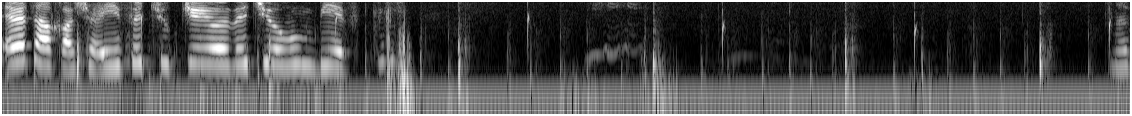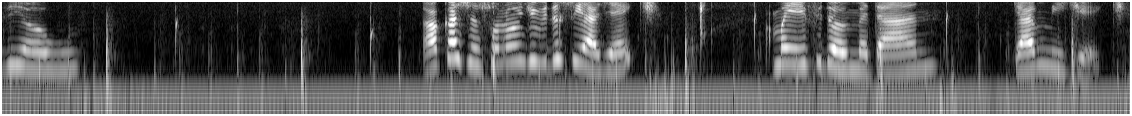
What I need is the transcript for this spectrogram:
Evet arkadaşlar Eyüp'e Türkçeyi öğretiyorum bir. Hadi yahu. Arkadaşlar son oyuncu videosu gelecek. Ama Eyüp'ü dövmeden gelmeyecek.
